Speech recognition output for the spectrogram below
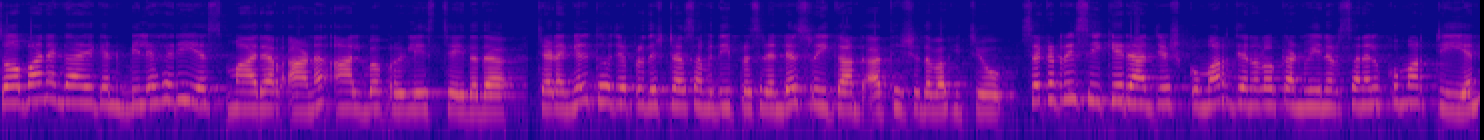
സോപാന ഗായകൻ ബിലഹരി എസ് മാരാർ ആണ് ആൽബം റിലീസ് ചെയ്തത്. ചടങ്ങിൽ ധ്വജപ്രതിഷ്ഠാ സമിതി പ്രസിഡന്റ് ശ്രീകാന്ത് അധ്യക്ഷത വഹിച്ചു. Secretary C K Rajesh Kumar general convener Sanalkumar T N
